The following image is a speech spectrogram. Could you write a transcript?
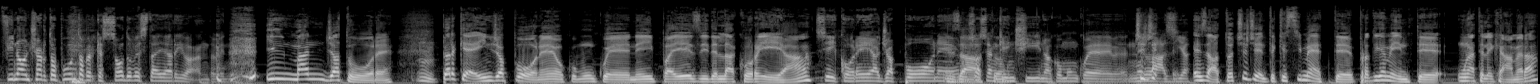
fino a un certo punto perché so dove stai arrivando. il mangiatore. Mm. Perché in Giappone o comunque nei paesi della Corea Sì, Corea, Giappone, non so Esatto. se anche in Cina, comunque C'è nell'Asia. ge- esatto, c'è gente che si mette praticamente una telecamera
